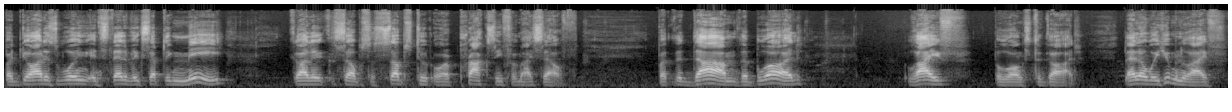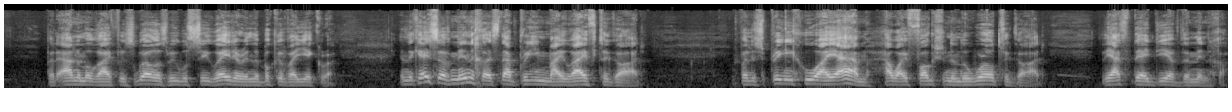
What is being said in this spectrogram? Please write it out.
But God is willing, instead of accepting me, God accepts a substitute or a proxy for myself. But the dam, the blood, life belongs to God. Not only human life, but animal life as well, as we will see later in the book of Vayikra. In the case of Mincha, it's not bringing my life to God but it's bringing who I am, how I function in the world to God. That's the idea of the mincha.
